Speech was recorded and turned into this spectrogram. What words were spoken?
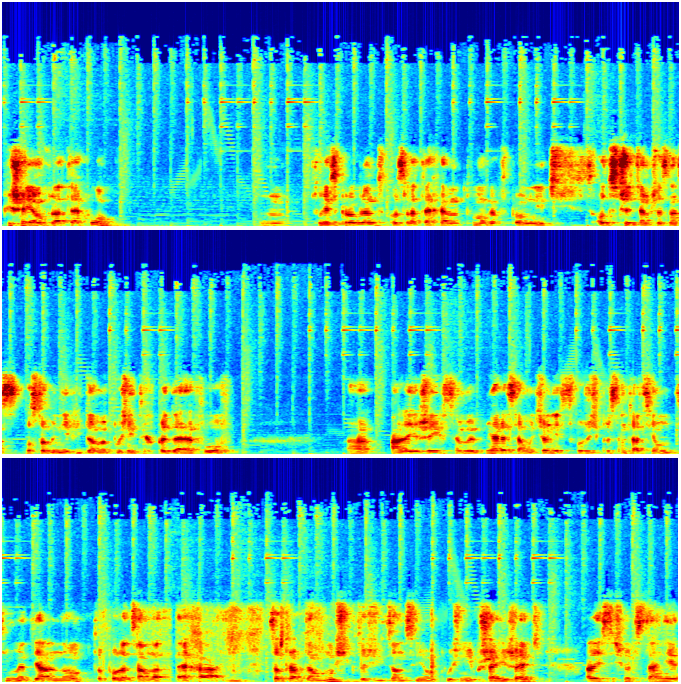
piszę ją w latechu. Mm, tu jest problem tylko z latechem, tu mogę wspomnieć z odczytem przez nas osoby niewidome później tych PDF-ów, e, ale jeżeli chcemy w miarę samodzielnie stworzyć prezentację multimedialną, to polecam latecha i co prawda musi ktoś widzący ją później przejrzeć, ale jesteśmy w stanie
